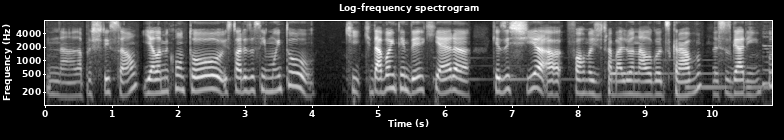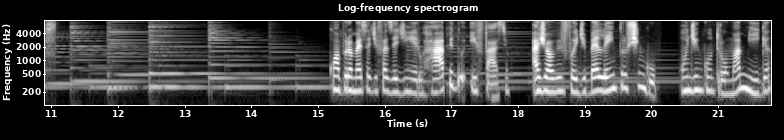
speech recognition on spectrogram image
na, na, prostituição e ela me contou histórias assim muito que, que davam a entender que era que existia a forma de trabalho análogo ao de escravo nesses garimpos. Com a promessa de fazer dinheiro rápido e fácil, a jovem foi de Belém para o Xingu, onde encontrou uma amiga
